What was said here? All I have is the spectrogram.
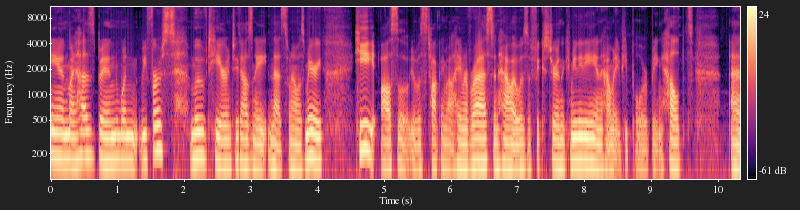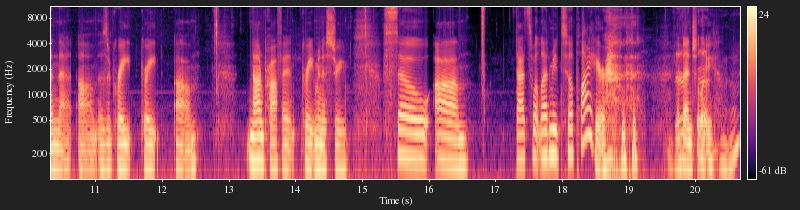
And my husband, when we first moved here in 2008, and that's when I was married, he also was talking about Haven of Rest and how it was a fixture in the community and how many people were being helped, and that um, is a great, great um, nonprofit, great ministry. So um, that's what led me to apply here. Very Eventually. good. Mhm.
